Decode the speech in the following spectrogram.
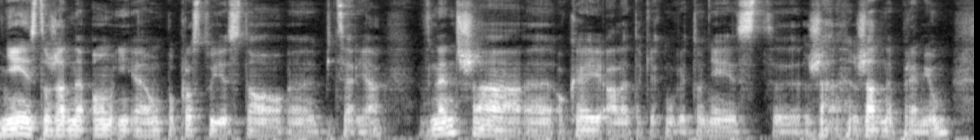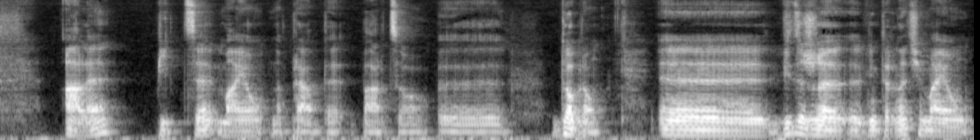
Nie jest to żadne on i e, po prostu jest to e, pizzeria. Wnętrza e, ok, ale tak jak mówię, to nie jest ża żadne premium, ale pizzę mają naprawdę bardzo e, dobrą. Widzę, że w internecie mają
